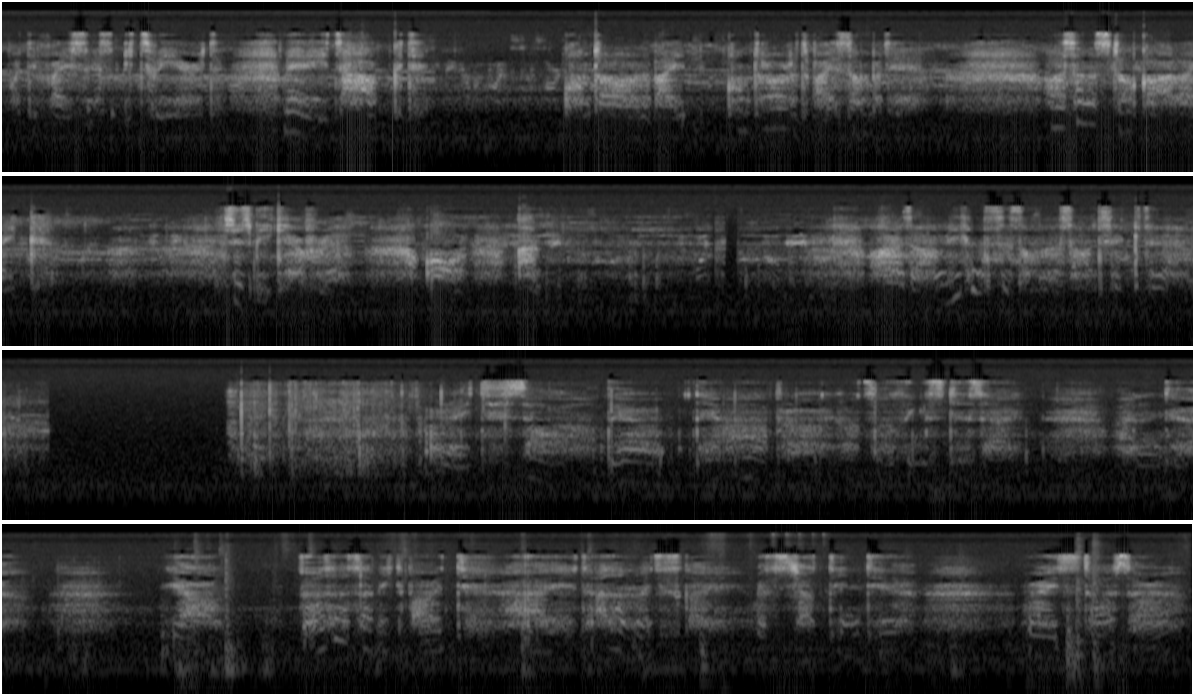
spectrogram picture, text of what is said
or devices it's weird maybe it's hacked controlled by controlled by somebody or some stalker, like. Just be careful. Or, um, hold we can do some of the sound check too. Alright, so there, there are probably lots of things to say. And, uh, yeah, that was a big part. I, I don't know, this guy was chatting to Right,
